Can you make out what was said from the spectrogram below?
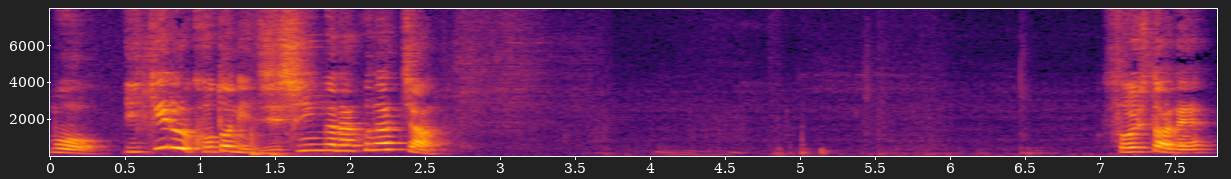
もう生きることに自信がなくなっちゃう。そういう人はね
